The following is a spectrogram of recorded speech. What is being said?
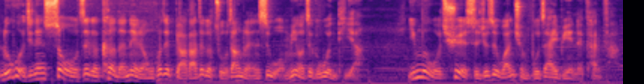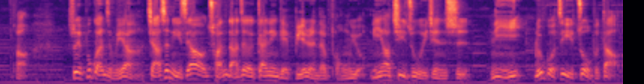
如果今天受这个课的内容或者表达这个主张的人是我，没有这个问题啊。因为我确实就是完全不在意别人的看法，好，所以不管怎么样，假设你是要传达这个概念给别人的朋友，你要记住一件事：你如果自己做不到，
